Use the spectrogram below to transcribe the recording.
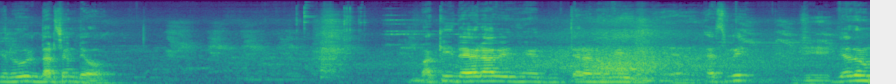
ਜ਼ਰੂਰ ਦਰਸ਼ਨ ਦਿਓ। ਬਾਕੀ ਦੇਹਰਾ ਵੀ ਜੀ ਤੇਰਾ ਨਾਮ ਵੀ ਐਸਵੀ ਜੀ। ਜਦੋਂ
